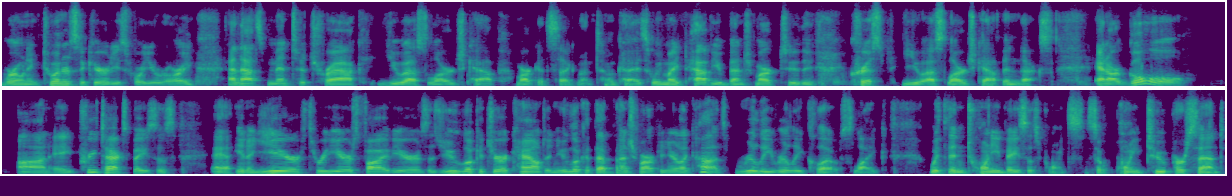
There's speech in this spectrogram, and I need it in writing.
we're owning 200 securities for you, Rory, and that's meant to track U.S. large cap market segment. Okay, so we might have you benchmark to the CRSP U.S. large cap index, and our goal on a pre-tax basis uh, in a year, three years, five years, as you look at your account and you look at that benchmark and you're like, huh, it's really, really close. Like within 20 basis points. So 0.2%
